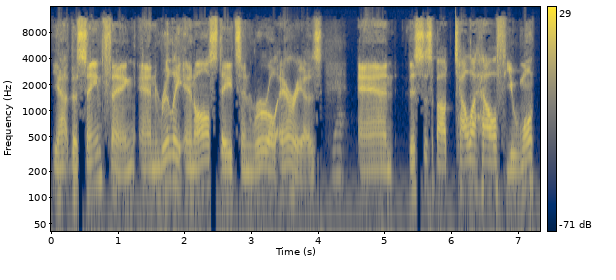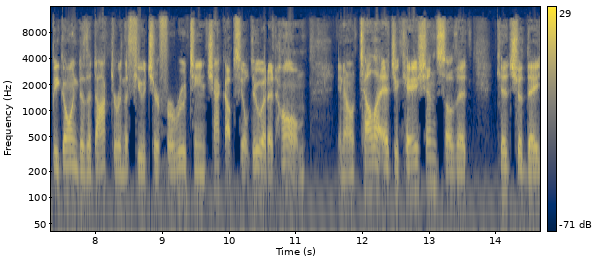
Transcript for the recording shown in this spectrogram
Yeah, the same thing, and really in all states and rural areas. Yep. And this is about telehealth. You won't be going to the doctor in the future for routine checkups. You'll do it at home. You know, teleeducation so that kids, should they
